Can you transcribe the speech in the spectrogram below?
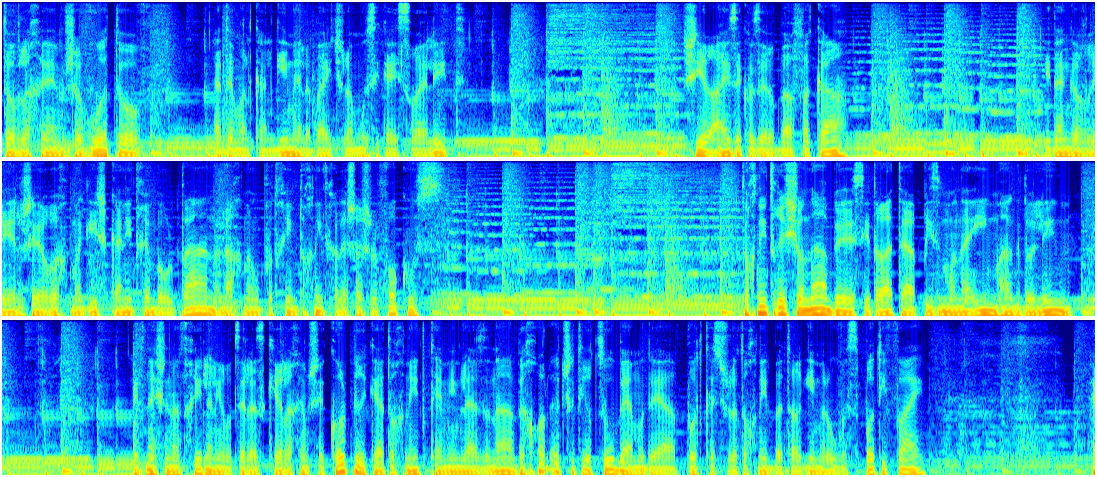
טוב לכם, שבוע טוב. אתם על כאן ג' הבית של המוסיקה הישראלית. שיר אייזק עוזרת בהפקה. עידן גבריאל שעורך מגיש כאן איתכם באולפן, אנחנו פותחים תוכנית חדשה של פוקוס. תוכנית ראשונה בסדרת הפזמונאים הגדולים. לפני שנתחיל, אני רוצה להזכיר לכם שכל פרקי התוכנית קיימים להאזנה בכל עת שתרצו בעמודי הפודקאסט של התוכנית באתר ג' ובספוטיפיי.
